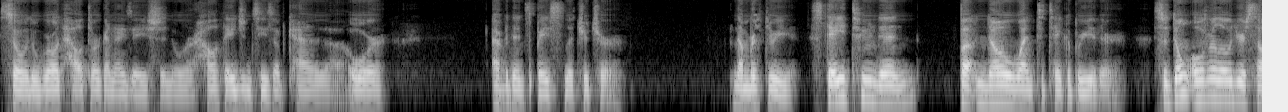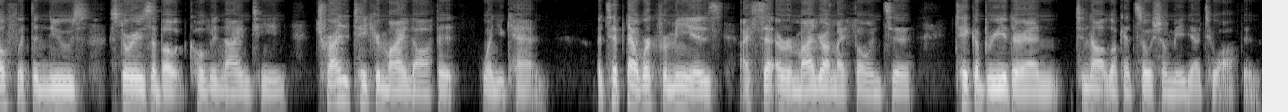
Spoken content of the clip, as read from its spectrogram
So the World Health Organization or health agencies of Canada or evidence-based literature. Number three, stay tuned in, but know when to take a breather. So don't overload yourself with the news stories about COVID-19. Try to take your mind off it when you can. A tip that worked for me is I set a reminder on my phone to take a breather and to not look at social media too often.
